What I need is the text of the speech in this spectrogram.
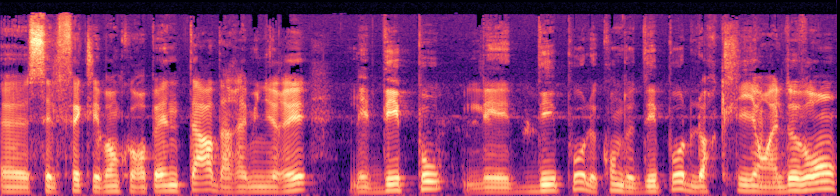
euh, c'est le fait que les banques européennes tardent à rémunérer les dépôts, les dépôts, le compte de dépôt de leurs clients. Elles devront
